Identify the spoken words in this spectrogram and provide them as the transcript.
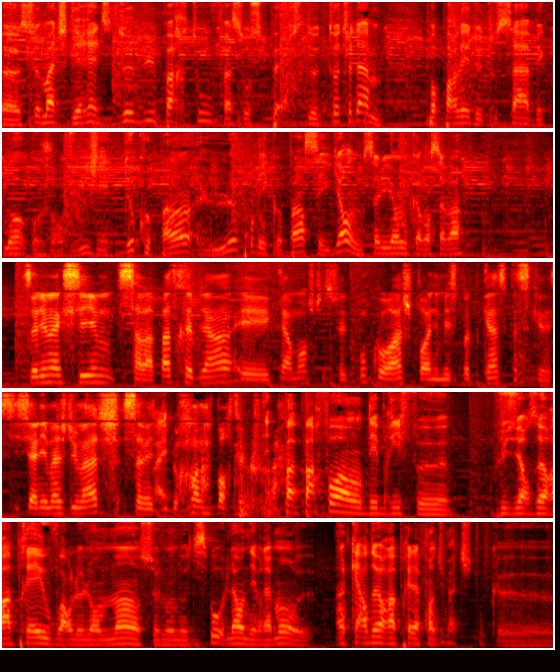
euh, ce match des Reds, deux buts partout face aux Spurs de Tottenham. Pour parler de tout ça avec moi aujourd'hui, j'ai deux copains. Le premier copain, c'est Yang. Salut Yang, comment ça va? Salut Maxime, ça va pas très bien et clairement je te souhaite bon courage pour animer ce podcast parce que si c'est à l'image du match, ça va être Ouais. du grand n'importe quoi. Pa- Parfois, on débrief euh, plusieurs heures après ou voire le lendemain selon nos dispos. Là, on est vraiment euh, un quart d'heure après la fin du match. Donc, euh,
